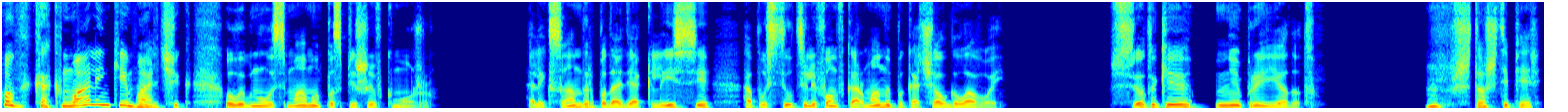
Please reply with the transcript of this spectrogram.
«Он как маленький мальчик», — улыбнулась мама, поспешив к мужу. Александр, подойдя к Лисси, опустил телефон в карман и покачал головой. «Все-таки не приедут». «Что ж теперь?»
